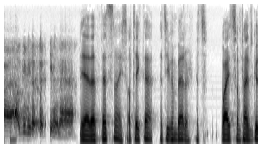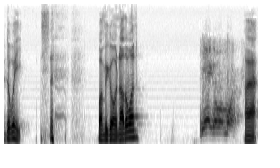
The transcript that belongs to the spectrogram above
right, I'll give you the 15 and a half. yeah, that that's nice. I'll take that. That's even better. That's why it's sometimes good to wait. Want me to go another one? Yeah, go one more. All right.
